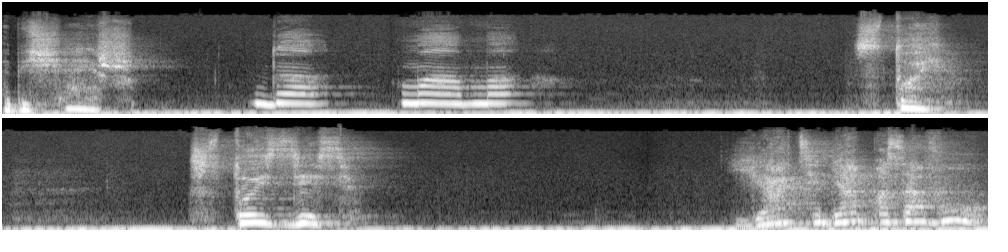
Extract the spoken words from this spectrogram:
Обещаешь? Да, мама. Стой. Стой здесь. Я тебя позову.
